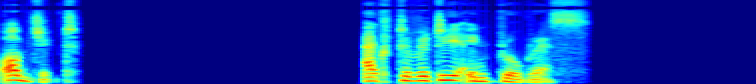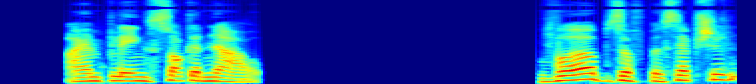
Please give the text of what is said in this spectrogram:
object activity in progress. I am playing soccer now. Verbs of perception.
